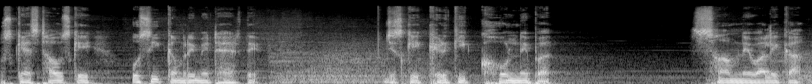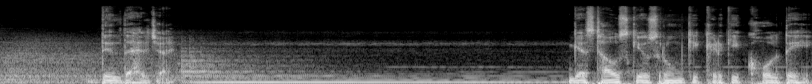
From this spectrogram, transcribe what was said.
उस गेस्ट हाउस के उसी कमरे में ठहरते। जिसकी खिड़की खोलने पर सामने वाले का दिल दहल जाए। गेस्ट हाउस के उस रूम की खिड़की खोलते ही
